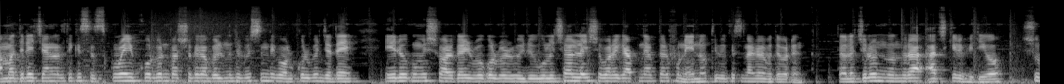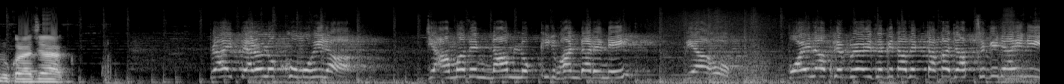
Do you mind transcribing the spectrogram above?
আমাদের এই চ্যানেল থেকে সাবস্ক্রাইব করবেন পাঁচশো টাকা বেল নোটিফিকেশন থেকে অল করবেন, যাতে এইরকমই সরকারি প্রকল্পের ভিডিওগুলো ছাড়লেই সবার আগে আপনি আপনার ফোনে নোটিফিকেশন আকারে পেতে পারেন। তাহলে চলুন বন্ধুরা, আজকের ভিডিও শুরু করা যাক। যে আমাদের নাম লক্ষ্মীর ভাণ্ডারে নেই, দেয়া হোক। পয়লা ফেব্রুয়ারি থেকে তাদের টাকা যাচ্ছে কি যায়নি?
